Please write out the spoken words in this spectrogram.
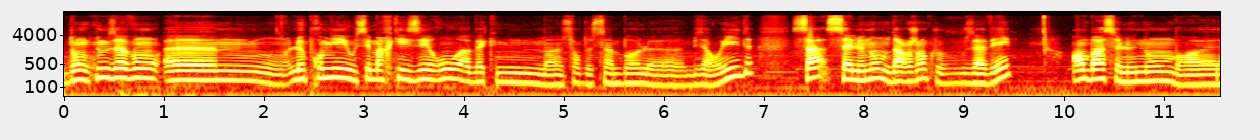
Donc nous avons euh, le premier où c'est marqué 0 avec une, sorte de symbole euh, bizarroïde. Ça, c'est le nombre d'argent que vous avez. En bas, c'est le nombre euh,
